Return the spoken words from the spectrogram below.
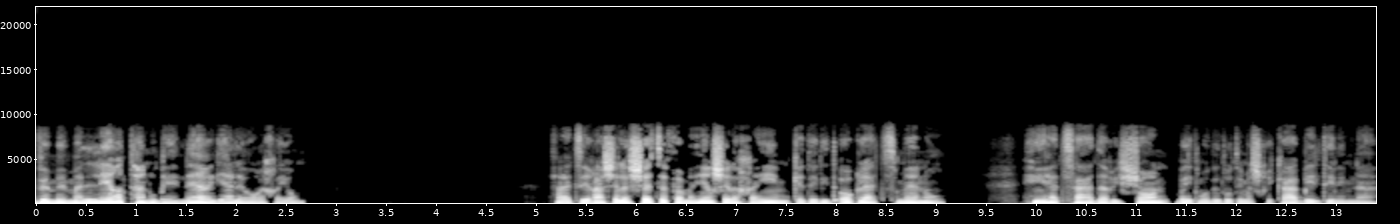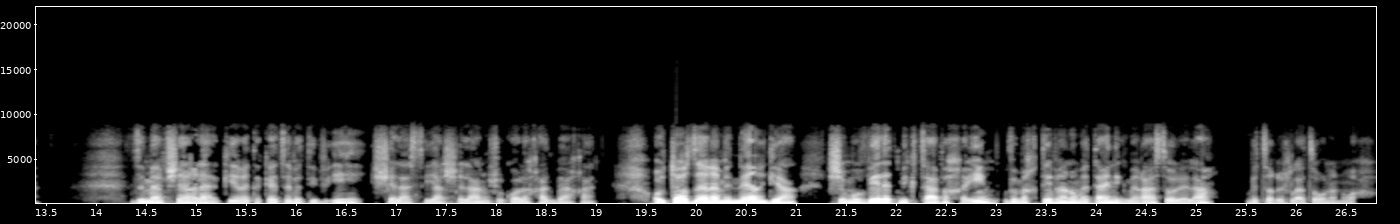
וממלא אותנו באנרגיה לאורך היום. העצירה של השצף המהיר של החיים כדי לדאוג לעצמנו היא הצעד הראשון בהתמודדות עם השחיקה הבלתי נמנעת. זה מאפשר להכיר את הקצב הטבעי של העשייה שלנו, של כל אחד ואחת. אותו זרם אנרגיה שמוביל את מקצב החיים ומכתיב לנו מתי נגמרה הסוללה וצריך לעצור לנוח.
